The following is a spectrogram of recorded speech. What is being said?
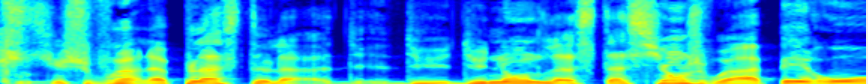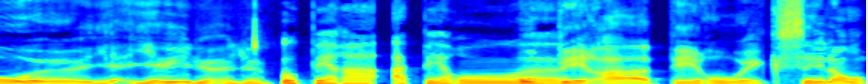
je vois à la place de la, du, du nom de la station, je vois apéro. Euh, il y, a eu le, opéra apéro. Euh, opéra apéro, excellent.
